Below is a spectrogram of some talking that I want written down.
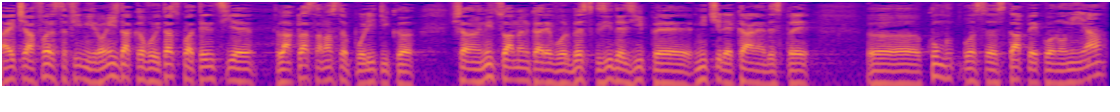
aici, fără să fim ironici, dacă vă uitați cu atenție la clasa noastră politică și la anumiți oameni care vorbesc zi de zi pe micile ecrane despre uh, cum o să scape economia,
